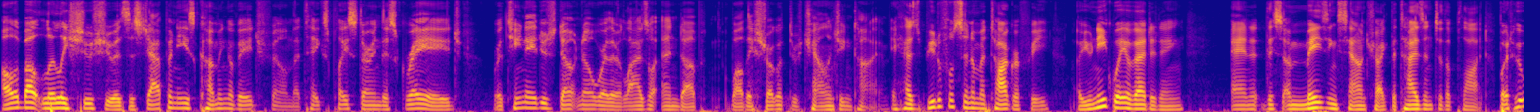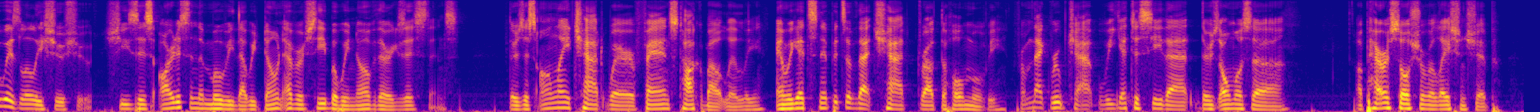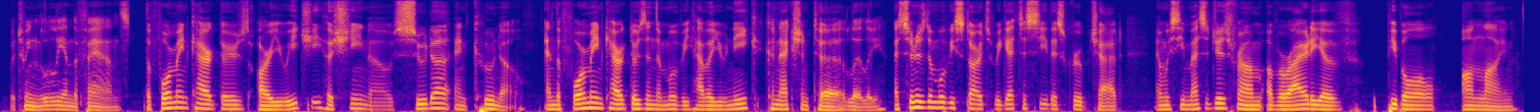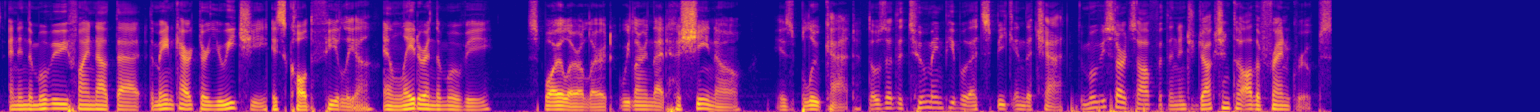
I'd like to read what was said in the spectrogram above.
All About Lily Chouchou is this Japanese coming of age film that takes place during this gray age where teenagers don't know where their lives will end up while they struggle through challenging time. It has beautiful cinematography, a unique way of editing, and this amazing soundtrack that ties into the plot. But who is Lily Chouchou? She's this artist in the movie that we don't ever see but we know of their existence. There's this online chat where fans talk about Lily, and we get snippets of that chat throughout the whole movie. From that group chat, we get to see that there's almost a a parasocial relationship between Lily and the fans. The four main characters are Yuichi, Hoshino, Tsuda, and Kuno. And the four main characters in the movie have a unique connection to Lily. As soon as the movie starts, we get to see this group chat, and we see messages from a variety of people online. And in the movie, we find out that the main character, Yuichi, is called Philia. And later in the movie, spoiler alert, we learn that Hoshino is Blue Cat. Those are the two main people that speak in the chat. The movie starts off with an introduction to all the friend groups.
